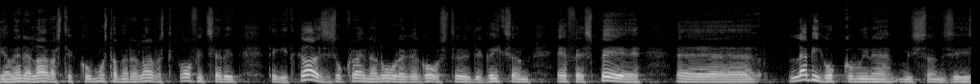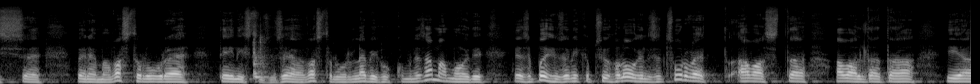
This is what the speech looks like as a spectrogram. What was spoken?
ja Vene laevastiku, Musta mere laevastiku ohvitserid tegid ka siis Ukraina luurega koostööd ja kõik see on FSB äh, läbikukkumine, mis on siis äh, Venemaa vastuluureteenistuse, sõjaväe vastuluure läbikukkumine samamoodi. Ja see põhjus on ikka psühholoogiliselt survet avasta, avaldada ja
